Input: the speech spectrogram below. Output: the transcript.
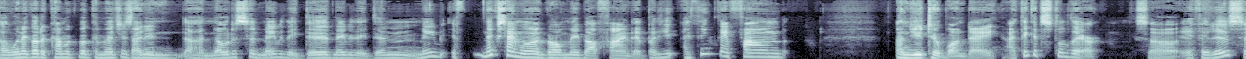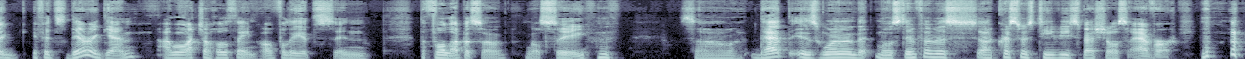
uh, when I go to comic book conventions, I didn't uh, notice it. Maybe they did, maybe they didn't. Maybe if next time we want to go, maybe I'll find it. But you, I think they found on YouTube one day. I think it's still there. So if it is, if it's there again, I will watch the whole thing. Hopefully, it's in the full episode. We'll see. So that is one of the most infamous uh, Christmas TV specials ever.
